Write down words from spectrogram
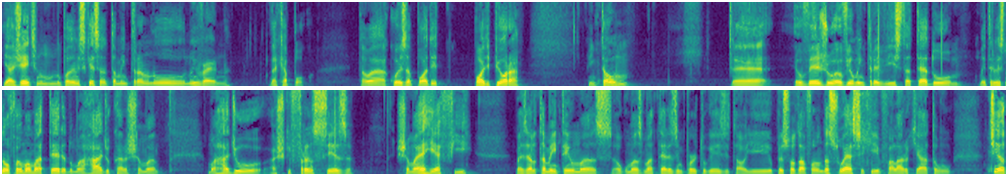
E a gente, não, não podemos esquecer, estamos entrando no, no inverno, né? Daqui a pouco. Então a coisa pode, pode piorar. Então, é, eu vejo, eu vi uma entrevista até do. Uma entrevista não, foi uma matéria de uma rádio, cara, chama. Uma rádio, acho que francesa, chama RFI. Mas ela também tem umas, algumas matérias em português e tal. E o pessoal tava falando da Suécia, que falaram que, ah, tão. Tinha,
